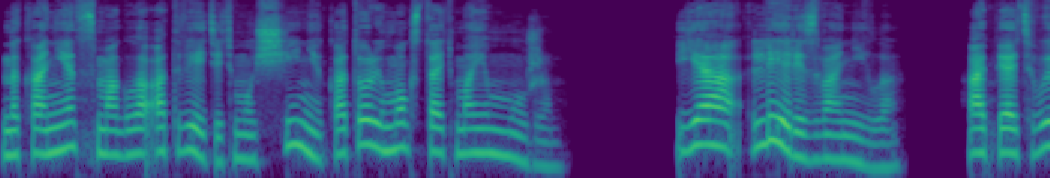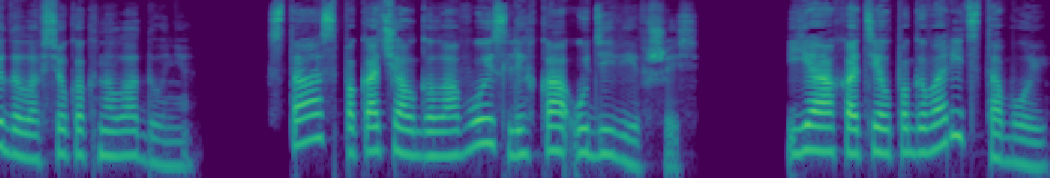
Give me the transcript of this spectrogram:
наконец смогла ответить мужчине, который мог стать моим мужем. «Я Лере звонила». Опять выдала все как на ладони. Стас покачал головой, слегка удивившись. «Я хотел поговорить с тобой,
